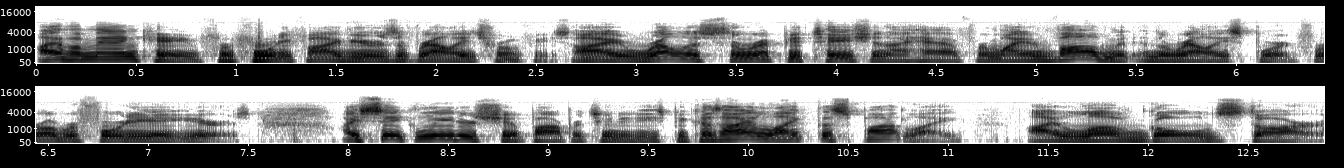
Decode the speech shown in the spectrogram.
I have a man cave for 45 years of rally trophies. I relish the reputation I have for my involvement in the rally sport for over 48 years. I seek leadership opportunities because I like the spotlight. I love gold stars.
